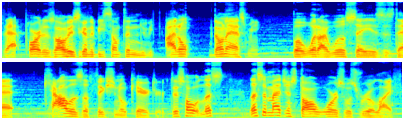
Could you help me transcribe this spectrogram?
That part is always going to be something to me. I don't don't ask me. But what I will say is is that Cal is a fictional character. This whole let's let's imagine Star Wars was real life.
